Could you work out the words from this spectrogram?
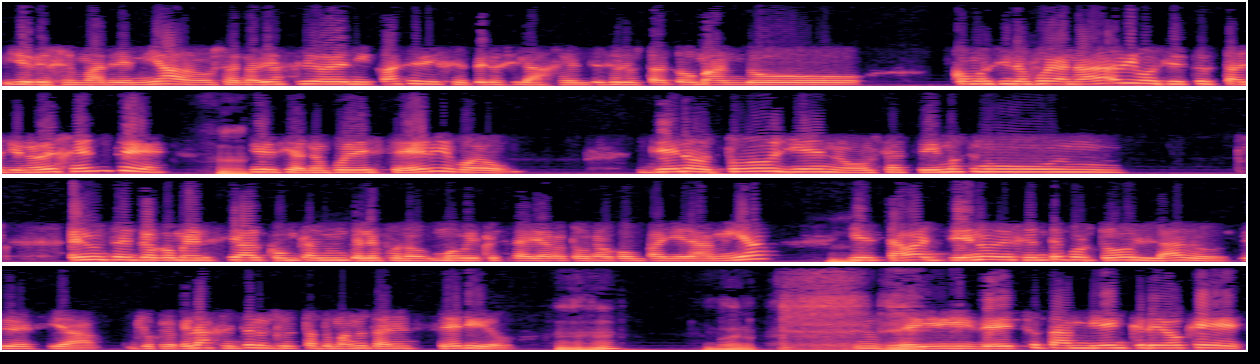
Y yo dije, madre mía, o sea, no había salido de mi casa y dije, pero si la gente se lo está tomando como si no fuera nada, digo, si esto está lleno de gente. Y decía, no puede ser, digo, lleno, todo lleno. O sea, estuvimos en un en un centro comercial comprando un teléfono móvil que se le había roto a una compañera mía y estaba lleno de gente por todos lados. Yo decía, yo creo que la gente no se lo está tomando tan en serio. Bueno. No sé, eh, y de hecho también creo que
